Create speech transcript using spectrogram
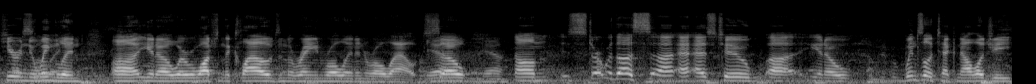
here Absolutely. in New England, uh, you know, where we're watching the clouds and the rain roll in and roll out. So, um, start with us uh, as to, uh, you know, Winslow Technology,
